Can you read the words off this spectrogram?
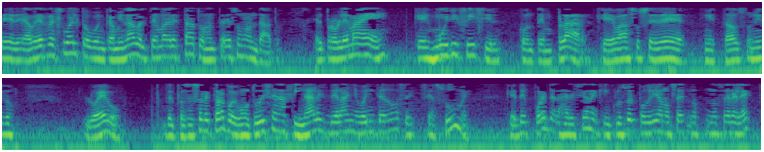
de, haber resuelto o encaminado el tema del estatus antes de su mandato. El problema es que es muy difícil contemplar qué va a suceder en Estados Unidos luego del proceso electoral, porque como tú dices, a finales del año 2012 se asume que es después de las elecciones, que incluso él podría no ser, no, ser electo.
